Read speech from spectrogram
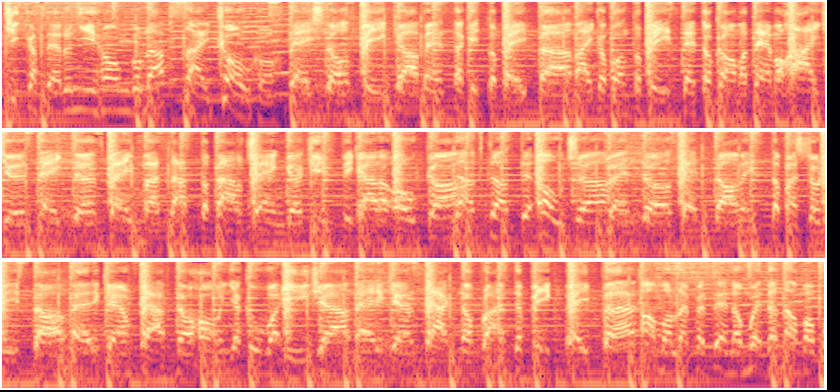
聞かせる日本語ラップ最高峰ステージとスピーカーペン先とペーパー。マイクフォンとピースでどこまでも俳優ステータスペイマス。タスタパンチェンが金ピから王冠なくたって王者トレンドセットミスターファッショニスタアメリカン where the number one.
